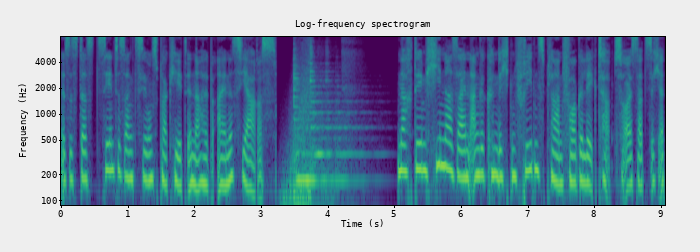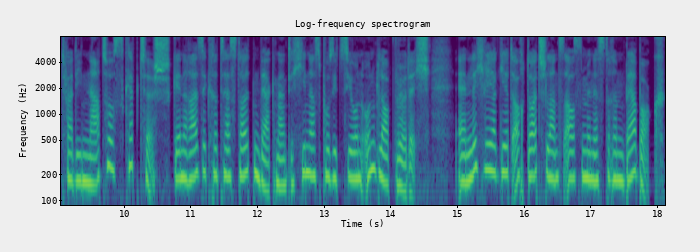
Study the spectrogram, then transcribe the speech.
Es ist das zehnte Sanktionspaket innerhalb eines Jahres. Nachdem China seinen angekündigten Friedensplan vorgelegt hat, äußert sich etwa die NATO skeptisch. Generalsekretär Stoltenberg nannte Chinas Position unglaubwürdig. Ähnlich reagiert auch Deutschlands Außenministerin Baerbock.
